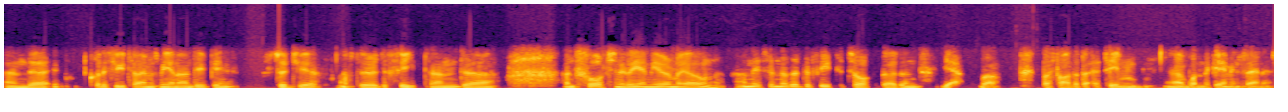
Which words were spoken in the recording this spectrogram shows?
And uh, quite a few times, me and Andy have been stood here after a defeat, and uh, unfortunately, I'm here on my own, and it's another defeat to talk about. And yeah, well, by far the better team uh, won the game. In fairness.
